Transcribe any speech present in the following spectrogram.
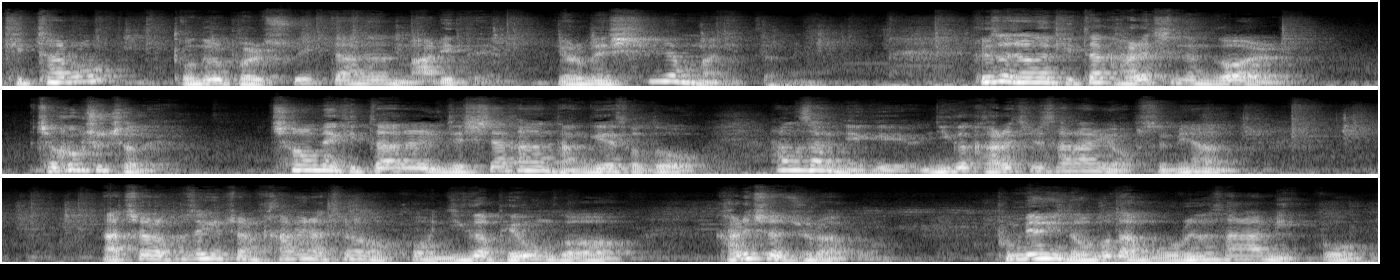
기타로 돈을 벌 수 있다는 말이 돼요. 여러분의 실력만 있다면. 그래서 저는 기타 가르치는 걸 적극 추천해요. 처음에 기타를 이제 시작하는 단계에서도 항상 얘기해요. 네가 가르칠 사람이 없으면 나처럼 선생님처럼 카메라 틀어놓고 네가 배운 거 가르쳐 주라고. 분명히 너보다 모르는 사람이 있고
